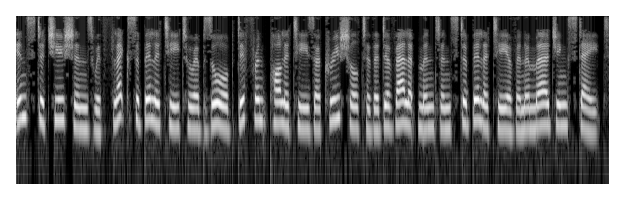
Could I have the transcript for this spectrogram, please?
institutions with flexibility to absorb different polities are crucial to the development and stability of an emerging state.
